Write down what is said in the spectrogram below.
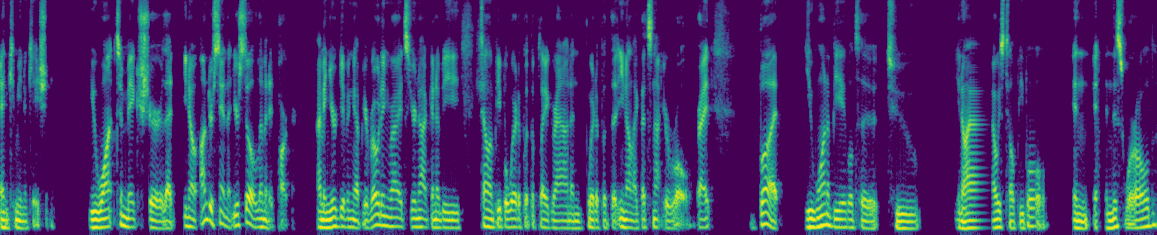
and communication. You want to make sure that you know understand that you're still a limited partner. I mean you're giving up your voting rights. You're not going to be telling people where to put the playground and where to put the you know like that's not your role right? But you want to be able to to you know i always tell people in in this world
